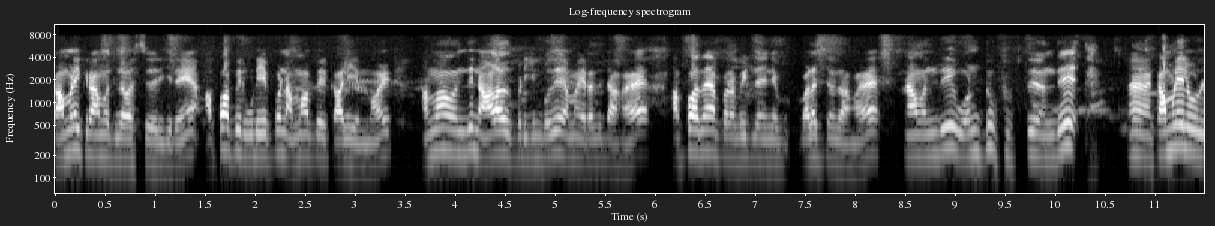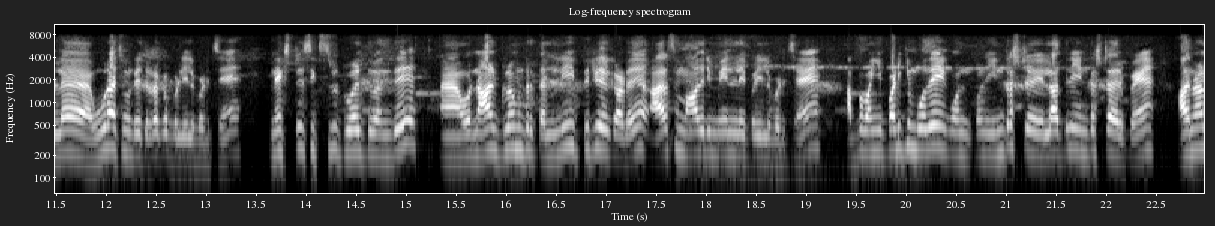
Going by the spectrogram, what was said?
கமலை கிராமத்தில் வசித்து வருகிறேன் அப்பா பேர் உடையப்பன் அம்மா பேர் காளியம்மாள். அம்மா வந்து நாலாவது படிக்கும்போது அம்மா இறந்துட்டாங்க. அப்பா தான் அப்புறம் வீட்டில் என்னை வளர்த்து வந்தாங்க. நான் வந்து ஒன் டு ஃபிஃப்த்து வந்து கமலையில் உள்ள ஊராட்சி ஒன்றிய தொடக்கப்பள்ளியில் படித்தேன் நெக்ஸ்ட்டு சிக்ஸ்த் டு வந்து ஒரு நாலு கிலோமீட்டர் தள்ளி பிரிவேற்காடு அரசு மாதிரி மேல்நிலை பள்ளியில் படித்தேன் அப்போ அங்கே படிக்கும்போதே கொஞ்சம் கொஞ்சம் இன்ட்ரெஸ்ட் எல்லாத்துலேயும் இன்ட்ரெஸ்ட்டாக இருப்பேன். அதனால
